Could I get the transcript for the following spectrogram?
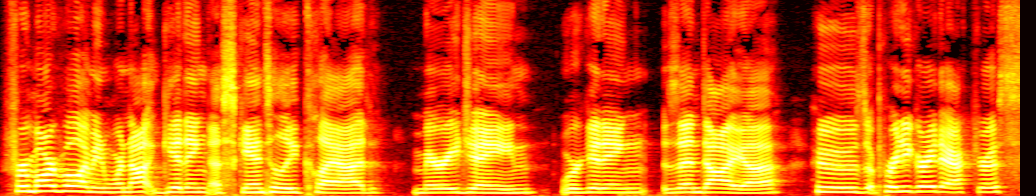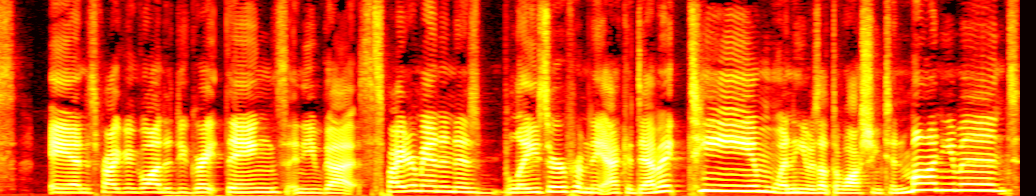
for Marvel. I mean, we're not getting a scantily clad Mary Jane. We're getting Zendaya, who's a pretty great actress and is probably going to go on to do great things. And you've got Spider Man in his blazer from the academic team when he was at the Washington Monument.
